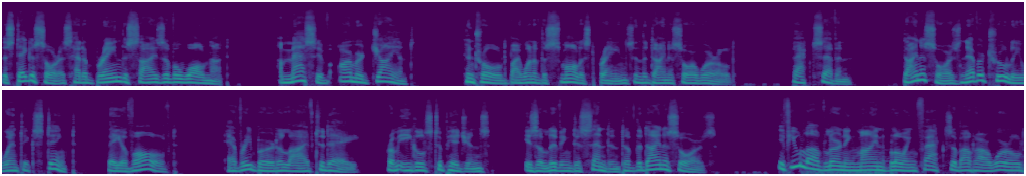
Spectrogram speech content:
the Stegosaurus had a brain the size of a walnut, a massive armored giant, controlled by one of the smallest brains in the dinosaur world. Fact 7. Dinosaurs never truly went extinct. They evolved. Every bird alive today, from eagles to pigeons, is a living descendant of the dinosaurs. If you love learning mind-blowing facts about our world,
